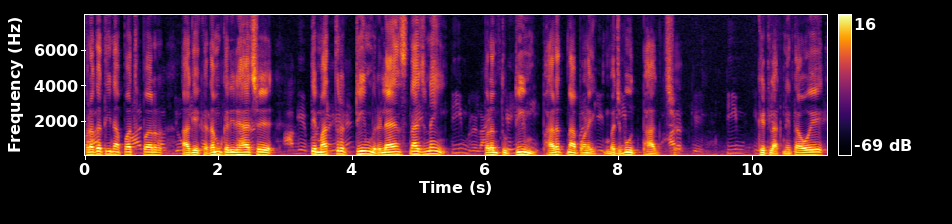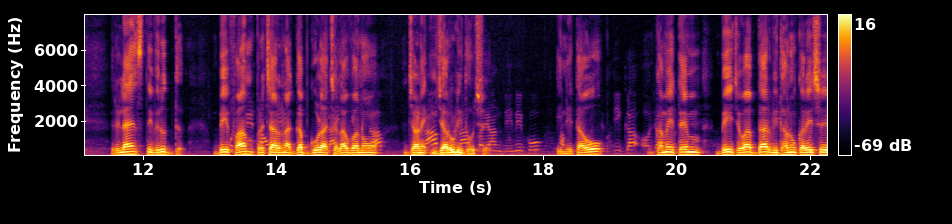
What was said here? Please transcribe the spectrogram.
પ્રગતિના પથ પર આગે કદમ કરી રહ્યા છે. તે માત્ર ટીમ રિલાયન્સના જ નહીં, પરંતુ ટીમ ભારતના પણ એક મજબૂત ભાગ છે. કેટલાક નેતાઓએ રિલાયન્સની વિરુદ્ધ બેફામ પ્રચારના ગપગોળા ચલાવવાનો જાણે ઇજારો લીધો છે. એ નેતાઓ ગમે તેમ બે જવાબદાર વિધાનો કરે છે.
